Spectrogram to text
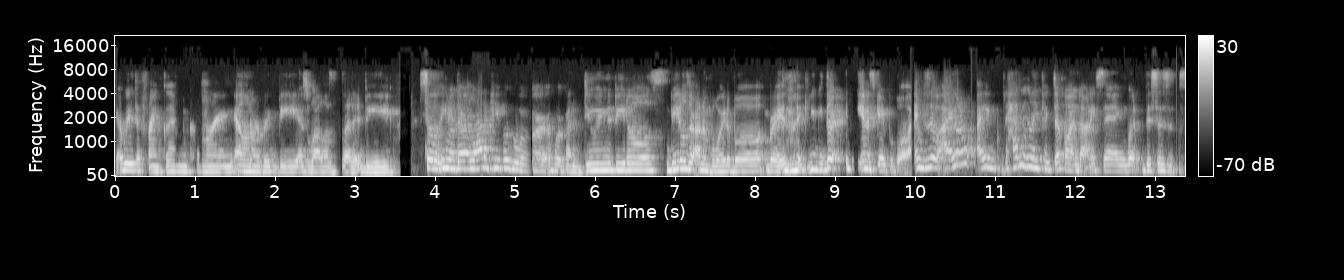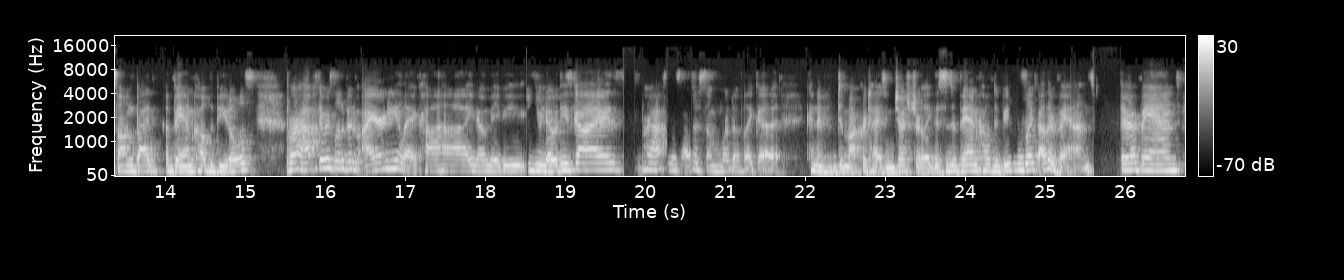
Aretha Franklin covering Eleanor Rigby as well as Let It Be. So you know there are a lot of people who are who are kind of doing the Beatles. The Beatles are unavoidable, right? Like you, they're inescapable. And so I don't, I hadn't really picked up on Donny saying what this is a song by a band called the Beatles. Perhaps there was a little bit of irony, like haha, you know, maybe you know these guys. Perhaps it was also somewhat of like a kind of democratizing gesture, like this is a band called the Beatles, like other bands. They're a band,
